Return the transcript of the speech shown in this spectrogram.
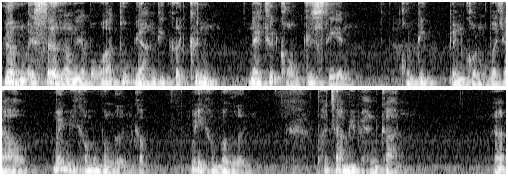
เรื่องของเอสเธอร์กำลังจะบอกว่าทุกอย่างที่เกิดขึ้นในชีวิตของคริสเตียน คนที่เป็นคนของพระเจ้า ไม่มีคำว่าบังเอิญครับ ไม่มีคำว่าบังเอิญ พระเจ้ามีแผนการนะ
